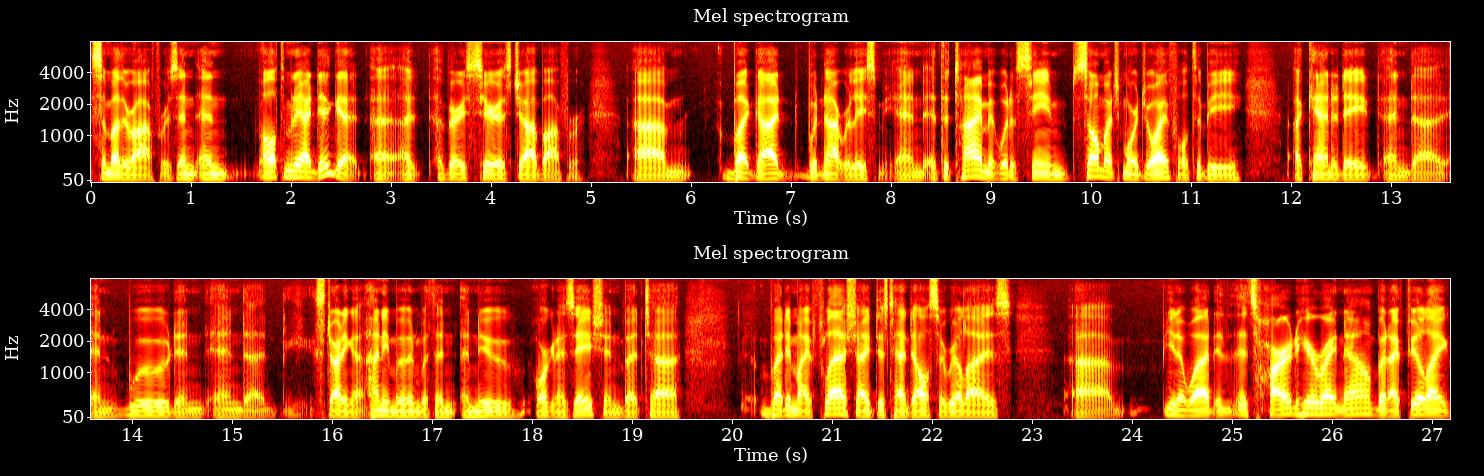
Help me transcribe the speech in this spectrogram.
some other offers, and and ultimately, I did get a, a, a very serious job offer. Um, but God would not release me. And at the time, it would have seemed so much more joyful to be a candidate and uh, and wooed and and uh, starting a honeymoon with a, a new organization. But uh, but in my flesh, I just had to also realize, uh, you know what, it's hard here right now. But I feel like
